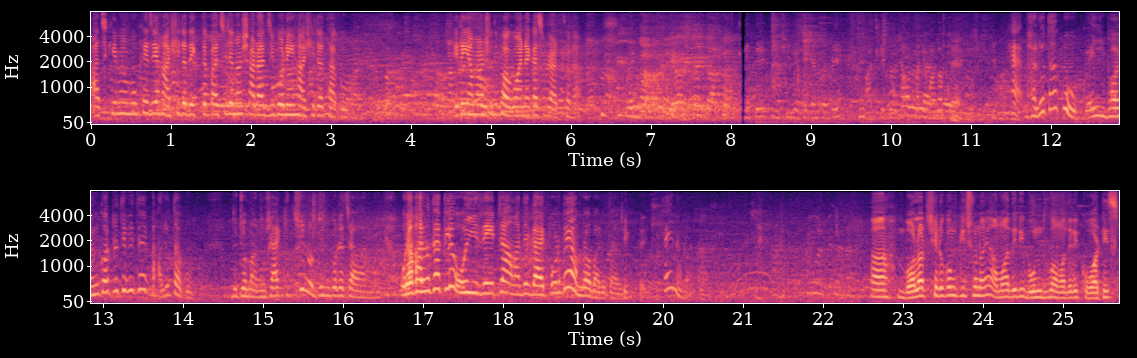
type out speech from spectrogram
আজকে আমার মুখে যে হাসিটা দেখতে পাচ্ছি যেন সারা জীবন এই হাসিটা থাকুক। এটাই আমার শুধু ভগবানের কাছে প্রার্থনা। হ্যাঁ ভালো থাকুক। এই ভয়ঙ্কর পৃথিবীতে ভালো থাকুক। দুটো মানুষ আর কিছু নতুন করে চাওয়ার নেই। ওরা ভালো থাকলে ওই রেটা আমাদের গায়ে পড়বে আমরাও ভালো থাকব। তাই না? বলার সেরকম কিছু নয়। আমাদেরই বন্ধু আমাদেরই কোয়ার্টিস্ট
